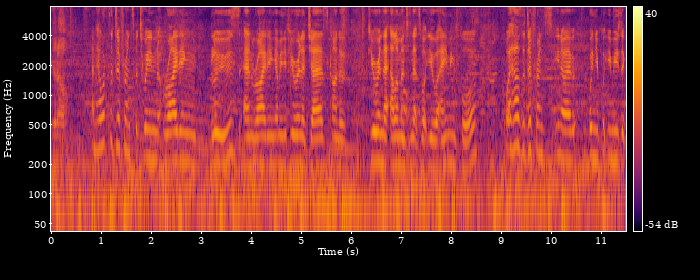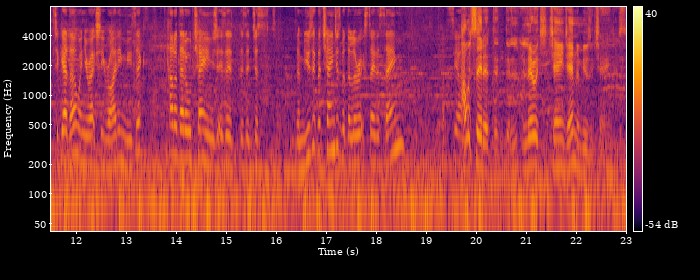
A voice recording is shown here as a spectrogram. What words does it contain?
you know. And how, what's the difference between writing blues and writing? I mean, if you're in a jazz kind of, if you're in that element and that's what you were aiming for, well, how's the difference? You know, when you put your music together, when you're actually writing music, how did that all change? Is it is it just the music that changes, but the lyrics stay the same? Your, I would say that the, the lyrics change and the music changes.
